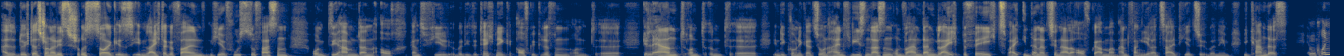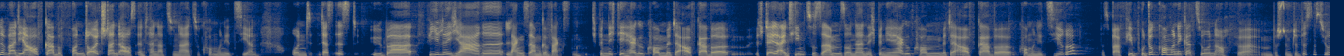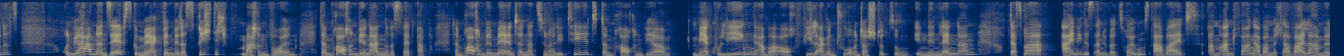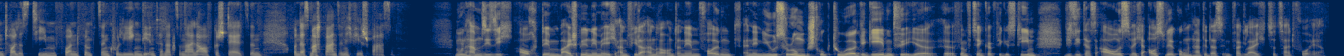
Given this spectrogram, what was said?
Also durch das journalistische Rüstzeug ist es Ihnen leichter gefallen, hier Fuß zu fassen. Und Sie haben dann auch ganz viel über diese Technik aufgegriffen und äh, gelernt und, und äh, in die Kommunikation einfließen lassen und waren dann gleich befähigt, zwei internationale Aufgaben am Anfang Ihrer Zeit hier zu übernehmen. Wie kam das? Im Grunde war die Aufgabe, von Deutschland aus international zu kommunizieren. Und das ist über viele Jahre langsam gewachsen. Ich bin nicht hierher gekommen mit der Aufgabe, stell ein Team zusammen, sondern ich bin hierher gekommen mit der Aufgabe, kommuniziere. Das war viel Produktkommunikation, auch für ähm, bestimmte Business Units. Und wir haben dann selbst gemerkt, wenn wir das richtig machen wollen, dann brauchen wir ein anderes Setup. Dann brauchen wir mehr Internationalität, dann brauchen wir mehr Kollegen, aber auch viel Agenturunterstützung in den Ländern. Das war einiges an Überzeugungsarbeit am Anfang, aber mittlerweile haben wir ein tolles Team von 15 Kollegen, die international aufgestellt sind. Und das macht wahnsinnig viel Spaß. Nun haben Sie sich auch dem Beispiel, nehme ich an, vieler anderer Unternehmen folgend eine Newsroom-Struktur gegeben für Ihr 15-köpfiges äh, Team. Wie sieht das aus? Welche Auswirkungen hatte das im Vergleich zur Zeit vorher?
